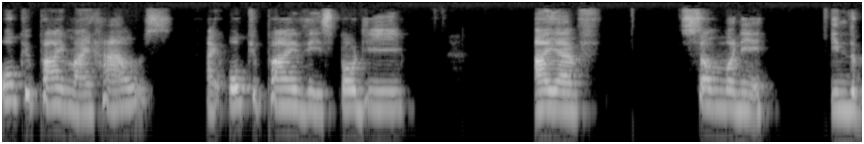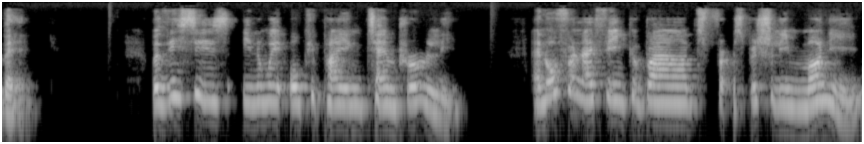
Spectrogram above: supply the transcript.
occupy my house. I occupy this body. I have some money in the bank. But this is, in a way, occupying temporarily. And often I think about, especially money,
